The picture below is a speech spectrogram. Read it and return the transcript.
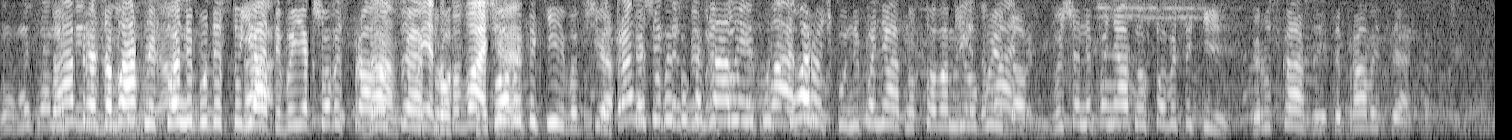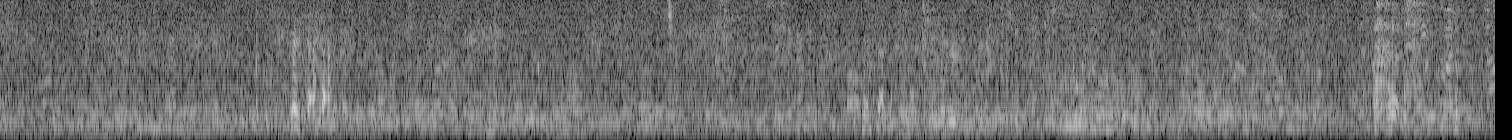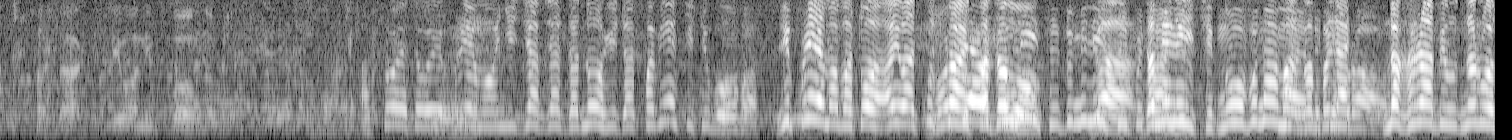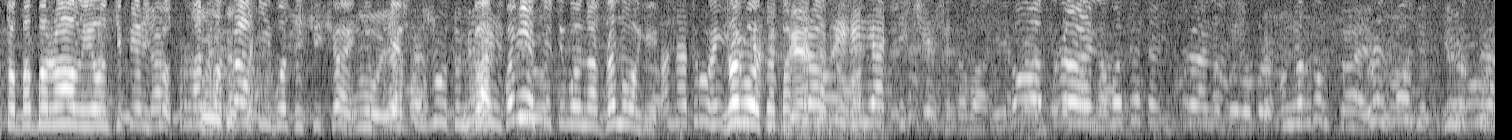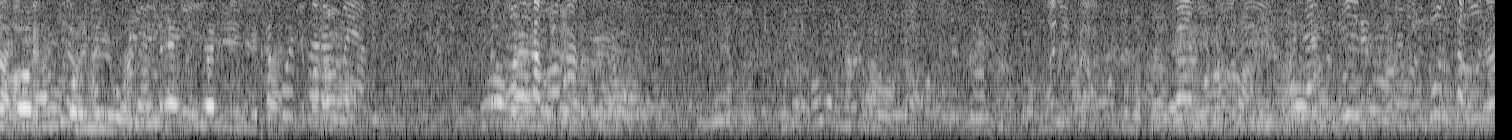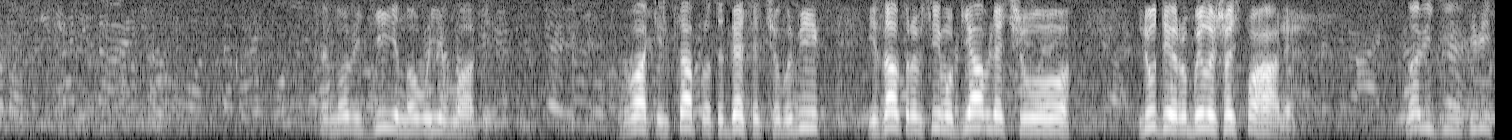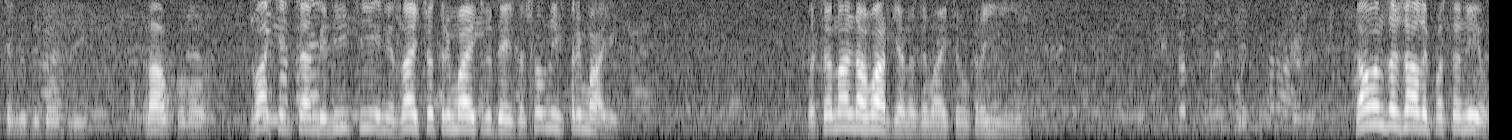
Ну, ми з вами Завтра за вас ніхто не буде стояти. Ви якщо ви з Да, правого все, сектору, до побачення. хто ви такі взагалі? Правий Те, що ви сектор показали співпрацює з якусь владою. корочку, непонятно, хто вам його видав. Ви ще непонятно, хто ви такі. І розказуєте правий сектор. Так, Леон им повно, блядь. А что этого Ефремова нельзя взять за ноги, да повесить его? Ефремова то, а его отпускают по от міліції, до міліції Да, питання. до міліції. Ну вона має таке Блядь, право. награбил народ, обобрал, и он теперь Я еще ж адвокаты его защищают. Ну, я ж Ефремова. кажу, до Да, міліції. повесить его на, за ноги. А на другий Народ гілля- обобрал. другий гілляці Чечетова. І О, правильно, вот это правильно было бы. Потом разводят демократию. Це нові дії нової влади. Два кільця проти 10 чоловік. І завтра всім об'являть, що люди робили щось погане. Нові дії, дивіться, люди добрі, навколо. Два кільця міліції не знають, що тримають людей. За що вони їх тримають? Національна гвардія називається в Україні. Та вон зажали пацанів.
